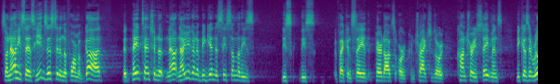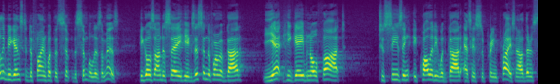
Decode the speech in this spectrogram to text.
So now he says he existed in the form of God, but pay attention to now, now you're going to begin to see some of these, these, these, if I can say, paradox or contractions or contrary statements, because it really begins to define what the, the symbolism is. He goes on to say he exists in the form of God, yet he gave no thought to seizing equality with God as his supreme price. Now, there's,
